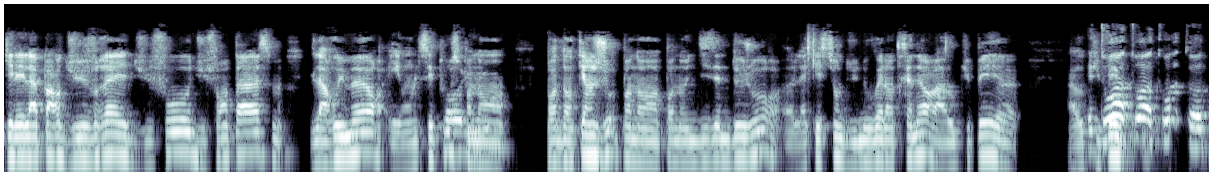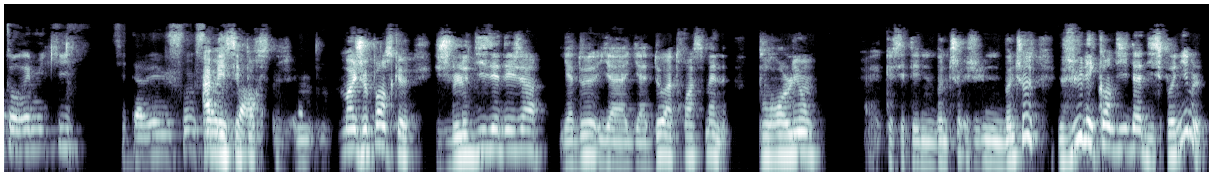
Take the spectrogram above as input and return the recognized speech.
quelle est la part du vrai, du faux, du fantasme, de la rumeur, et on le sait tous Oh, pendant pendant 15 jours, pendant pendant une dizaine de jours, euh, la question du nouvel entraîneur a occupé euh, a Et occupé. toi, toi, toi, toi, t'aurais mis qui? Si t'avais eu cho- Ah mais c'est pour moi je pense que je le disais déjà il y a deux il y a il y a deux à trois semaines pour Lyon euh, que c'était une bonne chose une bonne chose vu les candidats disponibles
